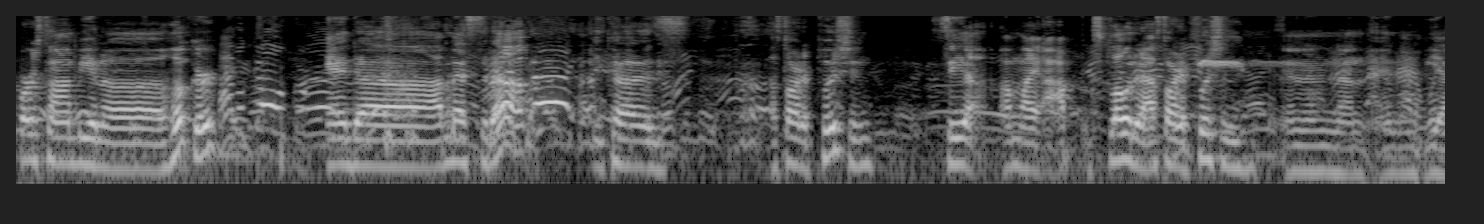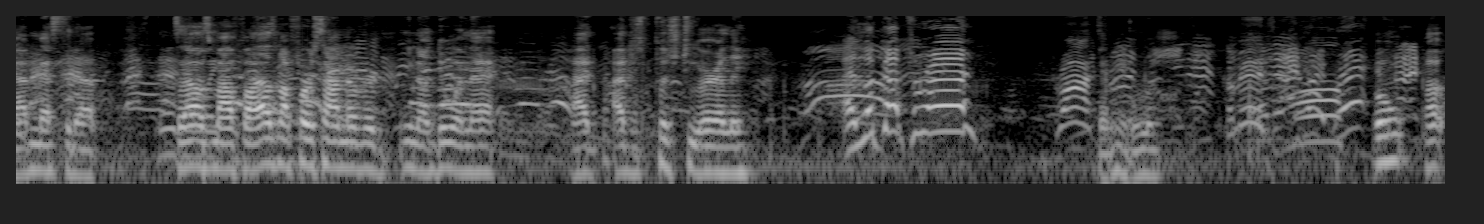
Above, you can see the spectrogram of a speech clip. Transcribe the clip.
First time being a hooker, a and uh, I messed it up because I started pushing. See, I- I'm like, I exploded. I started pushing, and then and, and yeah, I messed it up. So that was my fault. That was my first time ever, you know, doing that. I I just pushed too early. Hey, look up, Terron. Didn't need to look. Come in. Boom. Oh,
